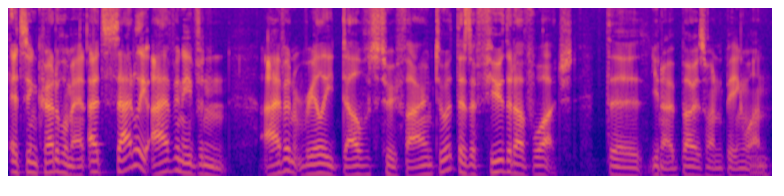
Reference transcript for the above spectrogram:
It's incredible, man. It's sadly I haven't even I haven't really delved too far into it. There's a few that I've watched. The you know Beau's one being one,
